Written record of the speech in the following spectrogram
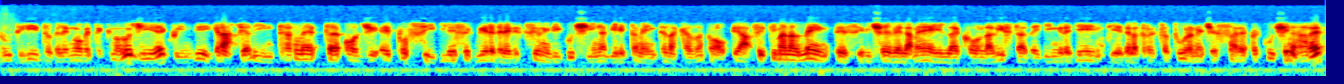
l'utilizzo delle nuove tecnologie, quindi grazie ad internet oggi è possibile seguire delle lezioni di cucina direttamente da casa propria. Settimanalmente si riceve la mail con la lista degli ingredienti e dell'attrezzatura necessaria per cucinare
